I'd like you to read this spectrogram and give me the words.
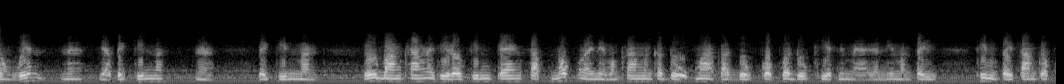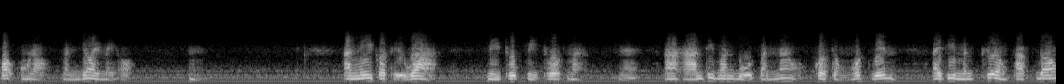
ต้องเว้นนะอย่าไปกินนะนะไปกินมัน หรือบางครั้งไอ้ที่เรากินแกงสับนกอะไรเนี่ยบางครั้งมันกระดูกมากกระดูกกบกระดูกเขียดนี่แหมอันนี้มันไปทิ่มไปตามกระเพาะของเรา มันย่อยไม่ออกอันนี้ก็ถือว่ามีทุกข์มีโทษมากนะอาหารที่มันบูดมันเน่าก็ต้องงดเว้น ไอ้ที่มันเครื่องผักดอง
